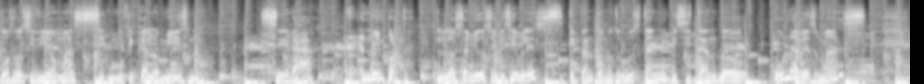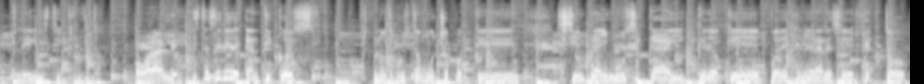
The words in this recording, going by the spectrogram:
todos los idiomas significa lo mismo. ¿Será? Eh, no importa. Los amigos invisibles, que tanto nos gustan, visitando una vez más Playlist Infinito. Órale. Esta serie de canticos nos gusta mucho porque siempre hay música y creo que puede generar ese efecto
